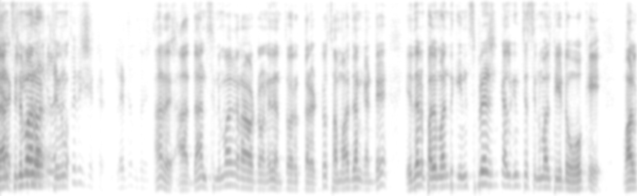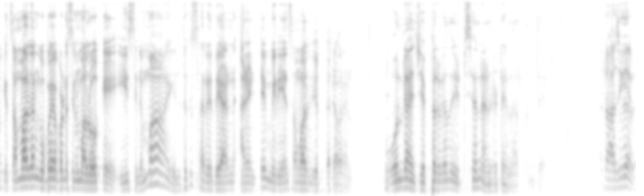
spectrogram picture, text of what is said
దాని సినిమా అదే దాని సినిమాగా రావడం అనేది ఎంతవరకు కరెక్ట్? సమాజానికి అంటే ఏదైనా పది మందికి ఇన్స్పిరేషన్ కలిగించే సినిమాలు తీయడం ఓకే. వాళ్ళకి సమాజానికి ఉపయోగపడే సినిమాలు ఓకే. ఈ సినిమా ఎందుకు సార్ ఇది అని అని అంటే మీరు ఏం సమాధానం చెప్తారు ఎవరైనా? ఓన్లీ ఆయన చెప్పారు కదా ఇట్స్ అన్ ఎంటర్టైనర్ అంతే. రాజుగారు.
